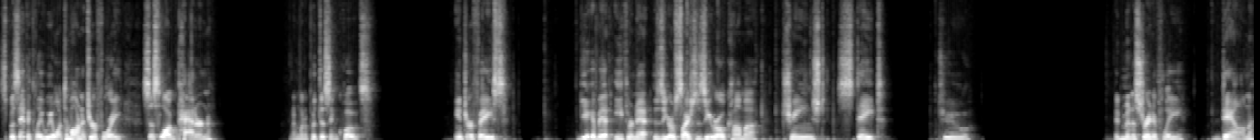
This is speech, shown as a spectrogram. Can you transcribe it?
Specifically, we want to monitor for a syslog pattern. And I'm going to put this in quotes. Interface gigabit ethernet 0 slash 0 comma changed state to administratively down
